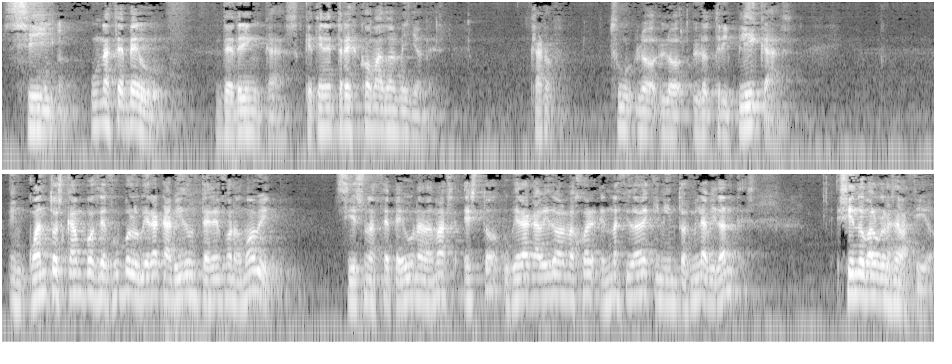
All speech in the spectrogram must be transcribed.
Si una CPU de Dreamcast que tiene 3,2 millones, claro, tú lo, lo- lo triplicas. ¿En cuántos campos de fútbol hubiera cabido un teléfono móvil? Si es una CPU nada más. Esto hubiera cabido a lo mejor en una ciudad de 500.000 habitantes, siendo válvulas de vacío.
